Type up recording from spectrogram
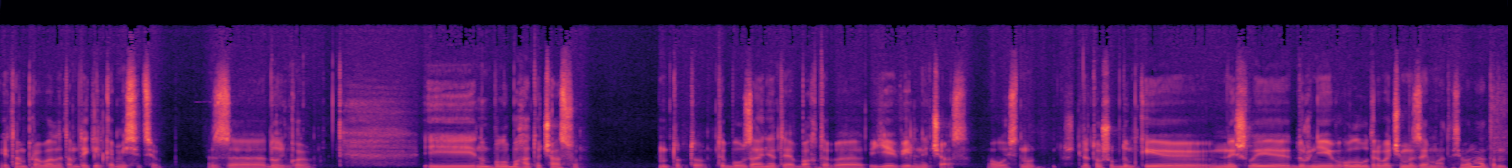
і там провели там декілька місяців з донькою. І ну, було багато часу. Ну, тобто, ти був зайнятий, а бах, тебе є вільний час. Ось, ну, для того, щоб думки не йшли дурні в голову, треба чимось займатися. Вона там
